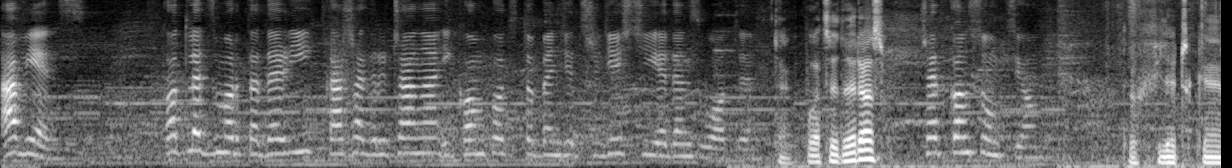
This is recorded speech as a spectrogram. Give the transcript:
A więc kotlet z mortadeli, kasza gryczana i kompot to będzie 31 zł. Tak, płacę teraz? Przed konsumpcją. To chwileczkę.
